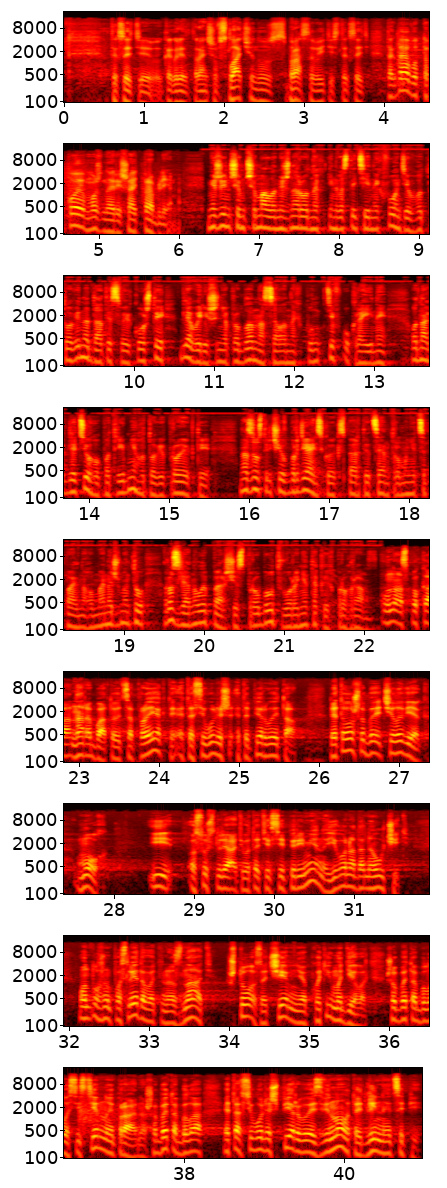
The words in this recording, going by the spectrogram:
так сказать, э, как говорят раньше, в складчину сбрасываетесь, так сказать. Тогда вот такое можно решать проблемы. Між іншим, чимало міжнародних інвестиційних фондів готові надати свої кошти для вирішення проблем населених пунктів України. Однак для цього потрібні готові проекти. На зустрічі в Бордянську експерти центру муніципального менеджменту розглянули перші спроби утворення таких програм. У нас пока нарабатываются проекты, это всего лишь это первый этап. Для того, чтобы человек мог и осуществлять вот эти все перемены, его надо научить. Он должен последовательно знать, что, зачем необходимо делать, чтобы это было системно и правильно, чтобы это было, это всего лишь первое звено этой длинной цепи.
